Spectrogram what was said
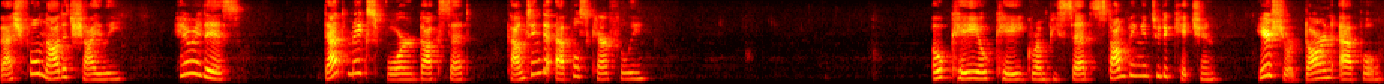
Bashful nodded shyly. Here it is. That makes four, Doc said, counting the apples carefully. Okay, okay, Grumpy said, stomping into the kitchen. Here's your darn apple.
